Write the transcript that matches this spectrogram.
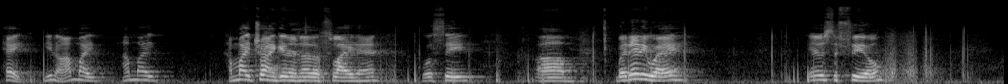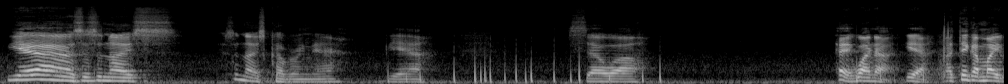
hey, you know, I might I might I might try and get another flight in. We'll see. Um, but anyway, here's the feel. Yeah, this is a nice it's a nice covering there. Yeah. So uh, Hey, why not? Yeah, I think I might.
